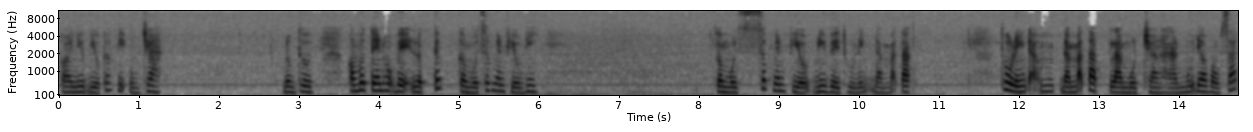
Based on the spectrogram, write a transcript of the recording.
coi như biếu các vị uống trà. Đồng thời có một tên hộ vệ lập tức cầm một sấp ngân phiếu đi. Cầm một sấp ngân phiếu đi về thủ lĩnh đám mã tặc Thủ lĩnh đám, đám mã tặc là một chàng hán mũi đeo vòng sắt.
